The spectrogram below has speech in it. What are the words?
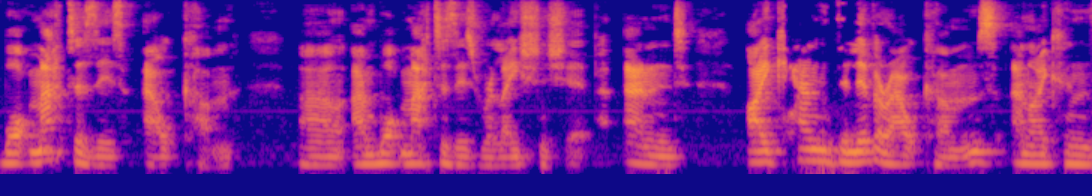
what matters is outcome uh, and what matters is relationship and I can deliver outcomes and I can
